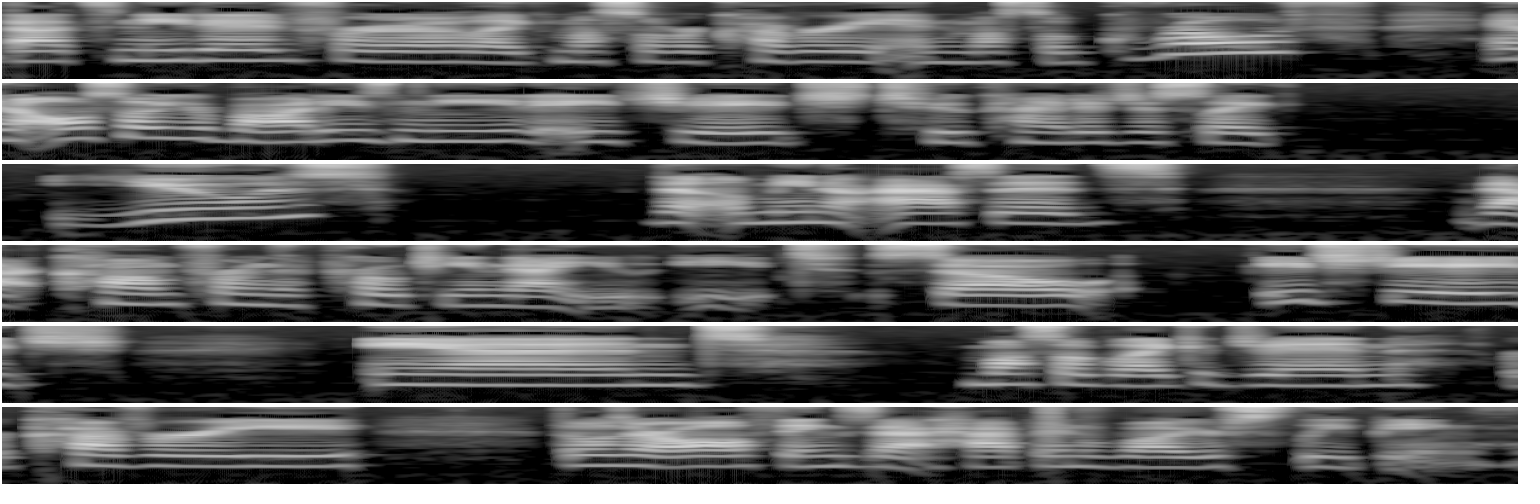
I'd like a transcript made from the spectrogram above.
that's needed for like muscle recovery and muscle growth and also your bodies need HGH to kind of just like use the amino acids that come from the protein that you eat. So, HGH and muscle glycogen recovery, those are all things that happen while you're sleeping.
